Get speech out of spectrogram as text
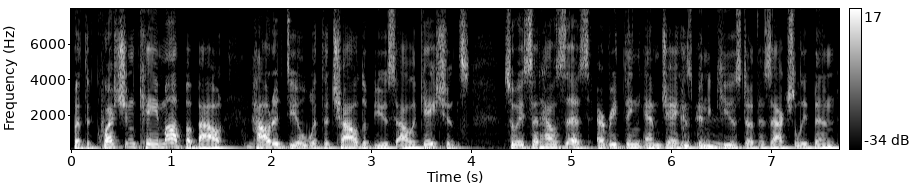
but the question came up about how to deal with the child abuse allegations. So he said, "How's this? Everything MJ has been accused of has actually been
